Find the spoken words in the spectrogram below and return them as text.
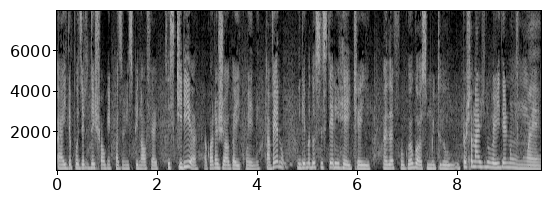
aí depois ele deixou alguém fazer um spin-off aí. Vocês queriam? Agora joga aí com ele. Tá vendo? Ninguém mandou vocês terem hate aí. Mas é fogo. Eu gosto muito do. O personagem do Raider não, não, é,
